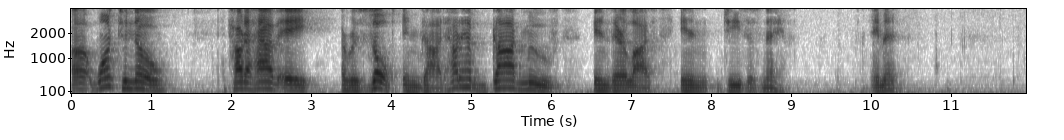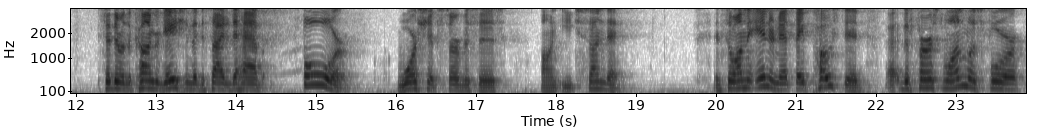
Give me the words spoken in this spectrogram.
uh, want to know how to have a, a result in God, how to have God move in their lives. In Jesus' name. Amen. Said there was a congregation that decided to have four worship services on each Sunday. And so on the internet, they posted uh, the first one was for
